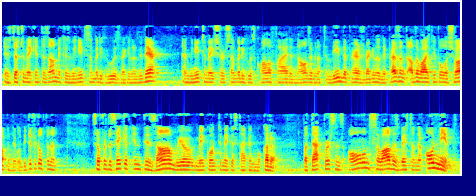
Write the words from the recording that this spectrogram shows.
is just to make intizam because we need somebody who is regularly there and we need to make sure somebody who is qualified and knowledgeable enough to lead the prayers regularly present. Otherwise, people will show up and it will be difficult for them. So, for the sake of intizam, we are make, going to make a stipend muqarrar. But that person's own sawab is based on their own niyat.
